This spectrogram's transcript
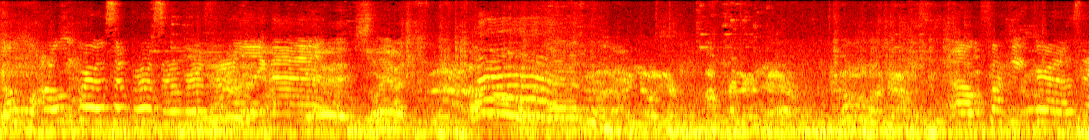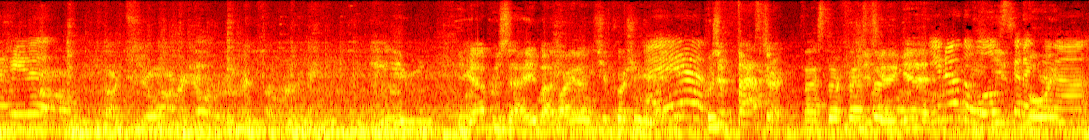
Oh, oh, gross, so gross, so gross. I don't like that. Yeah, slam it. Oh, fucking gross. I hate it. You gotta push that A button. Why aren't you pushing I it? am. Push it faster. Faster, He's faster. gonna get it. You know the wolf's He's gonna going. come out.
